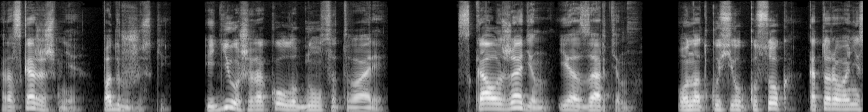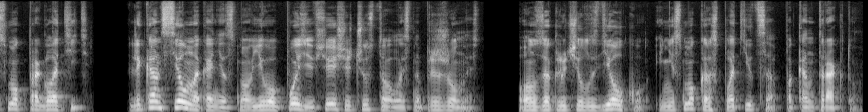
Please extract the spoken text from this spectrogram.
Расскажешь мне? По-дружески». И Дио широко улыбнулся твари. Скал жаден и азартен. Он откусил кусок, которого не смог проглотить. Ликан сел наконец, но в его позе все еще чувствовалась напряженность. Он заключил сделку и не смог расплатиться по контракту.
